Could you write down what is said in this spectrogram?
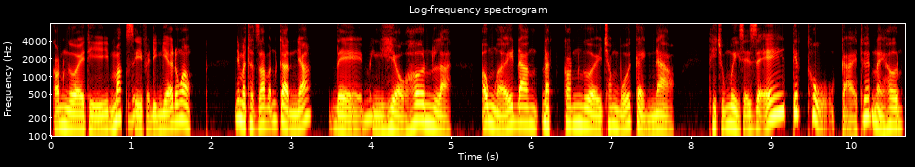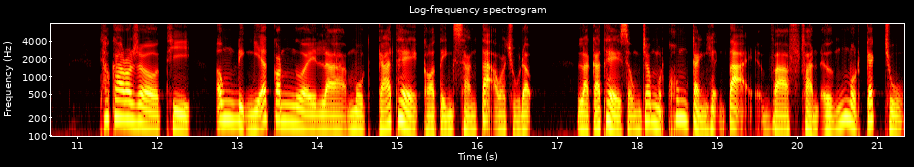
con người thì mắc gì phải định nghĩa đúng không? Nhưng mà thật ra vẫn cần nhá, để mình hiểu hơn là ông ấy đang đặt con người trong bối cảnh nào thì chúng mình sẽ dễ tiếp thụ cái thuyết này hơn. Theo Carl Roger thì ông định nghĩa con người là một cá thể có tính sáng tạo và chủ động, là cá thể sống trong một khung cảnh hiện tại và phản ứng một cách chủ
